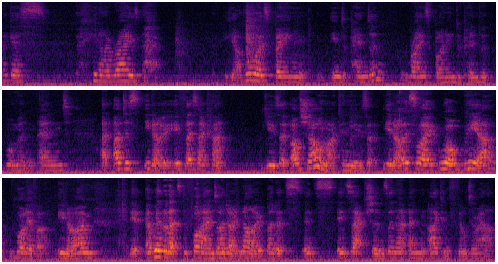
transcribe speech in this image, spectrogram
I guess, you know, raised. Yeah, I've always been independent, raised by an independent woman, and I, I just, you know, if they say I can't use it, I'll show them I can use it. You know, it's like, well, here, whatever. You know, I'm. Whether that's defiant, I don't know, but it's it's it's actions, and and I can filter out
